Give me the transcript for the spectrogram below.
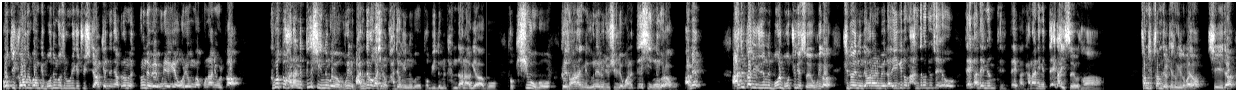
어찌 그 아들과 함께 모든 것을 우리에게 주시지 않겠느냐? 그러면, 그런데 왜 우리에게 어려움과 고난이 올까? 그것도 하나님의 뜻이 있는 거예요. 우리를 만들어 가시는 과정이 있는 거예요. 더 믿음을 단단하게 하고, 더 키우고, 그래서 하나님이 은혜를 주시려고 하는 뜻이 있는 거라고. 아멘? 아들까지 주셨는데 뭘 못 주겠어요. 우리가 기도했는데 하나님 왜 나 이 기도 만들어 주세요. 때가 되면 돼. 때가. 하나님의 때가 있어요, 다. 33절 계속 읽어봐요. 시작.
